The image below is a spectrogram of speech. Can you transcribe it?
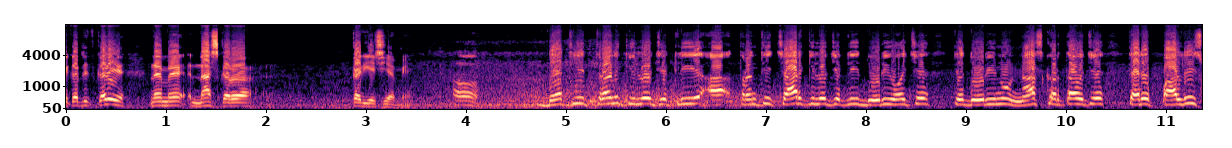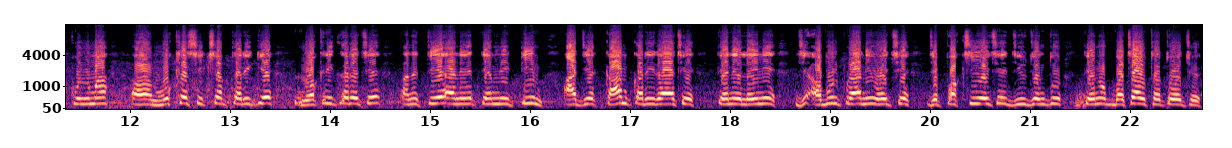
એકત્રિત કરી અને અમે નાશ કરવા કરીએ છીએ અમે. બેથી ત્રણ કિલો જેટલી આ ત્રણથી ચાર કિલો જેટલી દોરી હોય છે, તે દોરીનો નાશ કરતા હોય છે. ત્યારે પાલરી સ્કૂલમાં મુખ્ય શિક્ષક તરીકે નોકરી કરે છે અને તે અને તેમની ટીમ આ જે કામ કરી રહ્યા છે, તેને લઈને જે અબુલ પ્રાણી હોય છે, જે પક્ષી હોય છે, જીવજંતુ, તેનો બચાવ થતો હોય છે.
